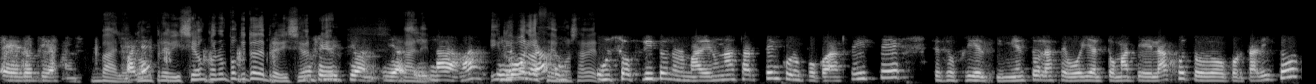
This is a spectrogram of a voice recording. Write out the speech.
eh, dos días antes. Vale, con previsión, con un poquito de previsión. previsión, y, nada más. ¿Y, cómo lo hacemos? Un, a ver. un sofrito normal en una sartén con un poco de aceite, se sofríe el pimiento, la cebolla, el tomate, el ajo, todo cortadito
